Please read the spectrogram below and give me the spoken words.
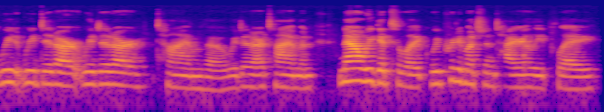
We we did our we did our time though. We did our time and now we get to like we pretty much entirely play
